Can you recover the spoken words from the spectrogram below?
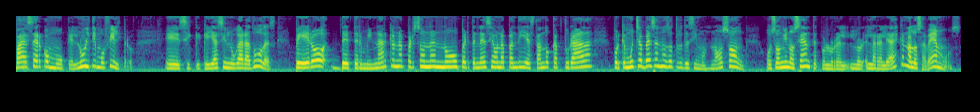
va a ser como que el último filtro. eh, sí, que, que ya sin lugar a dudas. Pero determinar que una persona no pertenece a una pandilla estando capturada, porque muchas veces nosotros decimos no son o son inocentes, pero lo lo- la realidad es que no lo sabemos.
